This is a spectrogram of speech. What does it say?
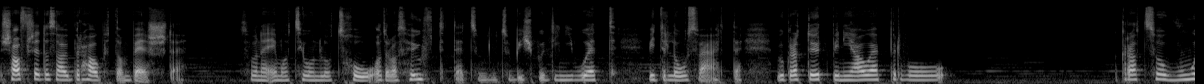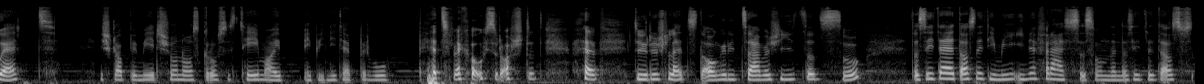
schaffst du das auch überhaupt am besten, so eine Emotion zu kommen? Oder was hilft dir zum, zum Beispiel deine Wut wieder loswerden? Weil gerade dort bin ich auch jemand, wo gerade so Wut ist glaube bei mir schon noch ein grosses Thema. Ich, ich bin nicht jemand, der jetzt mega ausrastet, durchschlägt, andere zusammenschießt oder so. Dass ich das nicht in mich reinfresse, sondern dass ich das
